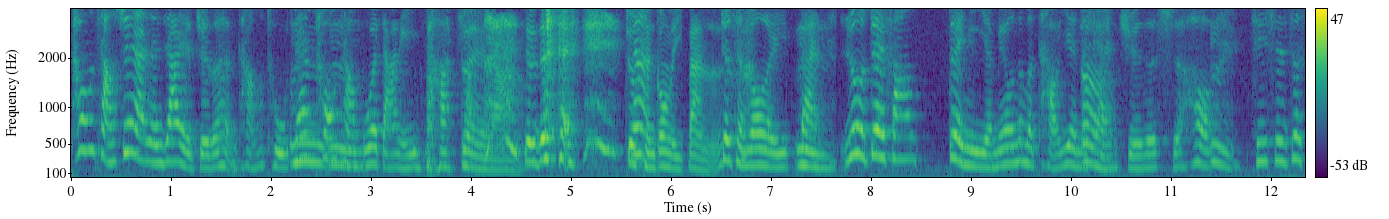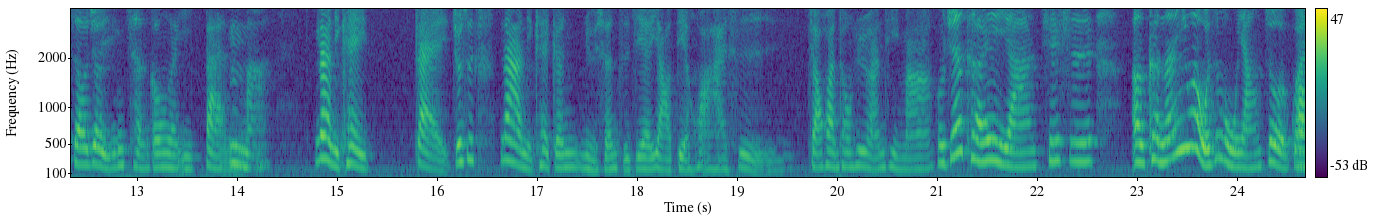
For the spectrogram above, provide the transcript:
通常虽然人家也觉得很唐突，但通常不会打你一巴掌，对啦，对不对？就成功了一半了，就成功了一半。如果对方对你也没有那么讨厌的感觉的时候，其实这时候就已经成功了一半了嘛。那你可以。在就是，那你可以跟女生直接要电话，还是交换通讯软体吗？我觉得可以呀、啊。其实，呃，可能因为我是母羊座的关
